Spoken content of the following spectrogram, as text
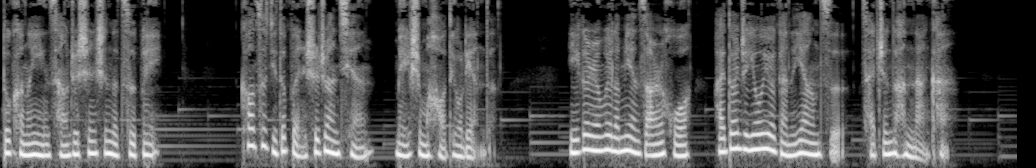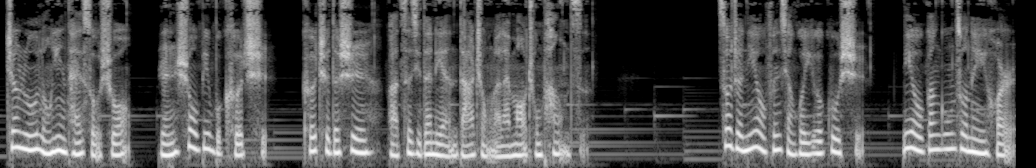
都可能隐藏着深深的自卑。靠自己的本事赚钱，没什么好丢脸的。一个人为了面子而活，还端着优越感的样子，才真的很难看。正如龙应台所说：“人瘦并不可耻，可耻的是把自己的脸打肿了来冒充胖子。作者你有分享过一个故事，你有刚工作那一会儿，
